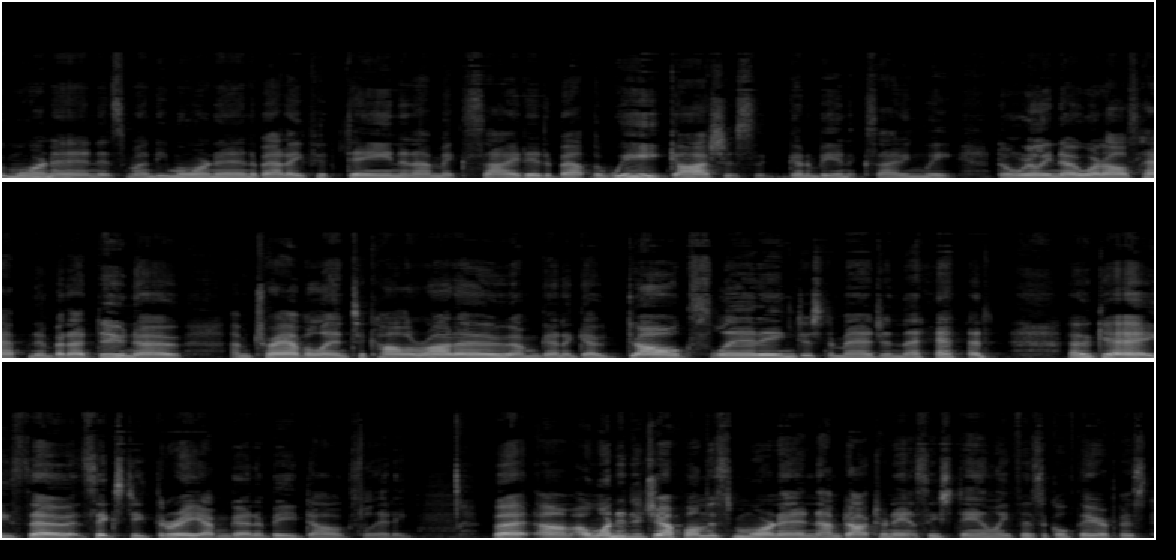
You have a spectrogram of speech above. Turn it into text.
Good morning. It's Monday morning, about 8:15, and I'm excited about the week. Gosh, it's going to be an exciting week. Don't really know what all's happening, but I do know I'm traveling to Colorado. I'm going to go dog sledding. Just imagine that. okay, so at 63, I'm going to be dog sledding. But um, I wanted to jump on this morning. I'm Dr. Nancy Stanley, physical therapist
